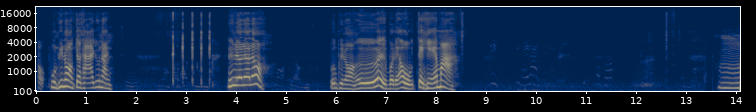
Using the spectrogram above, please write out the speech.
เอ้าพูนพี่น้องเจ้าทาอยู่นั่น เร็วเร็วเร็วเบิ่งพี่น้องเอ้ยบ่ได้เอาแต่แหมาอืม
